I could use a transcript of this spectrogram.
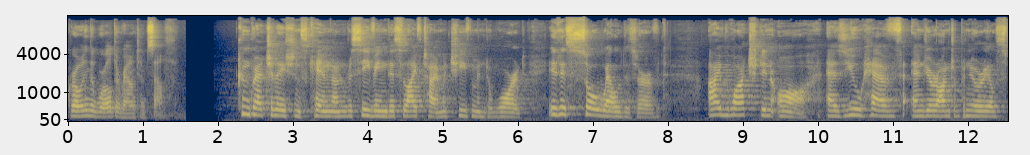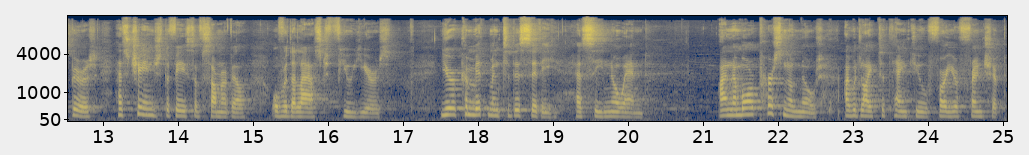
growing the world around himself. Congratulations, Ken, on receiving this Lifetime Achievement Award. It is so well deserved. I've watched in awe as you have and your entrepreneurial spirit has changed the face of Somerville over the last few years. Your commitment to this city has seen no end. On a more personal note, I would like to thank you for your friendship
